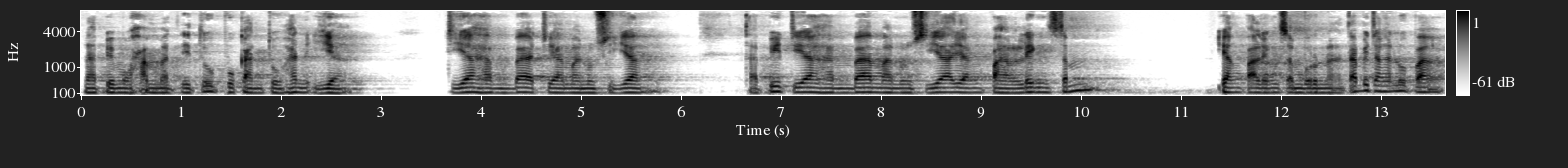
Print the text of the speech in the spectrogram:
Nabi Muhammad itu bukan Tuhan, iya. Dia hamba, dia manusia. Tapi dia hamba manusia yang paling sempurna yang paling sempurna. Tapi jangan lupa,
